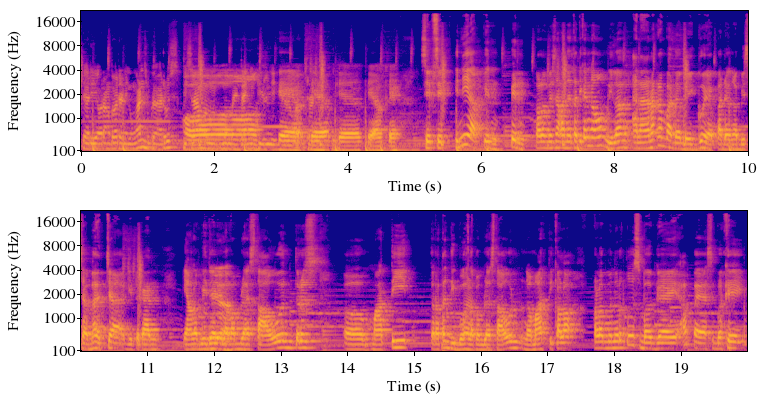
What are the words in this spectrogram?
dari orang tua dan lingkungan juga harus bisa mem- membentengi diri Oke gitu, oke oke oke oke. Sip sip. Ini ya pin pin. Kalau misalkan yang tadi kan kamu bilang anak-anak kan pada bego ya, pada nggak bisa baca gitu kan. Yang lebih dari Iya. 18 tahun terus eh, mati ternyata di bawah 18 tahun nggak mati. Kalau kalau menurutku sebagai apa ya sebagai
